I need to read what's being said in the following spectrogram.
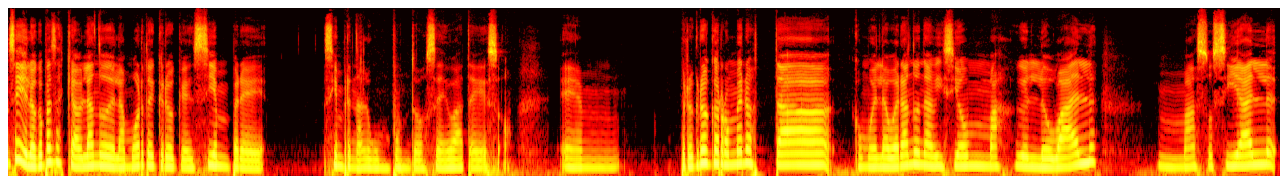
Sí, lo que pasa es que hablando de la muerte creo que siempre, siempre en algún punto se debate eso. Em, pero creo que Romero está como elaborando una visión más global, más social,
